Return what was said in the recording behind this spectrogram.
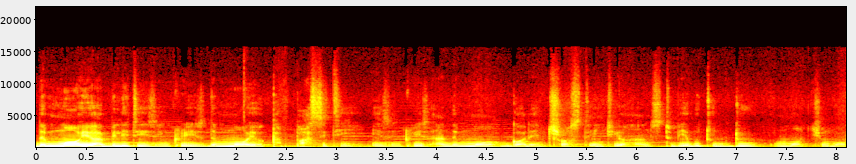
the more your ability is increased, the more your capacity is increased, and the more God entrusts into your hands to be able to do much more.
